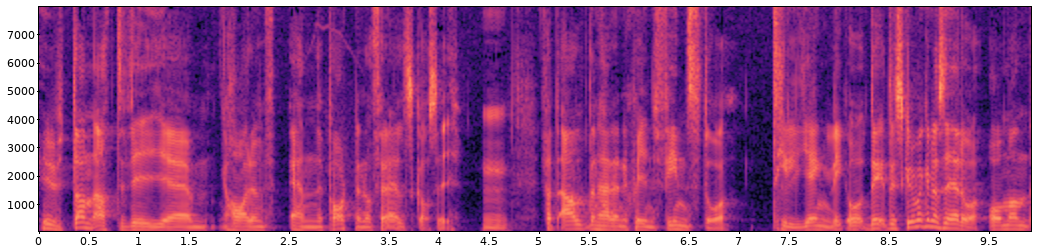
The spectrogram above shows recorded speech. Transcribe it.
utan att vi eh, har en, en partner att förälska oss i. För att all den här energin finns då tillgänglig. Och det, det skulle man kunna säga då, om man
